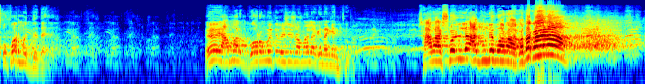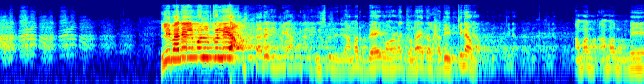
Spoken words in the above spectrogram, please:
সোফার মধ্যে দেয়। এই আমার গরম হইতে বেশি সময় লাগে না কিন্তু। সারা শরীরে আগুনে ভরা কথা কয় না? লিমানিল মুলকুলিয়া আরে মিয়া, আপনি কি বুঝবেন? আমার ব্যয় মৌলানা জোনায়েদ আল হাবিব কি নাম? আমার আমার মেয়ে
